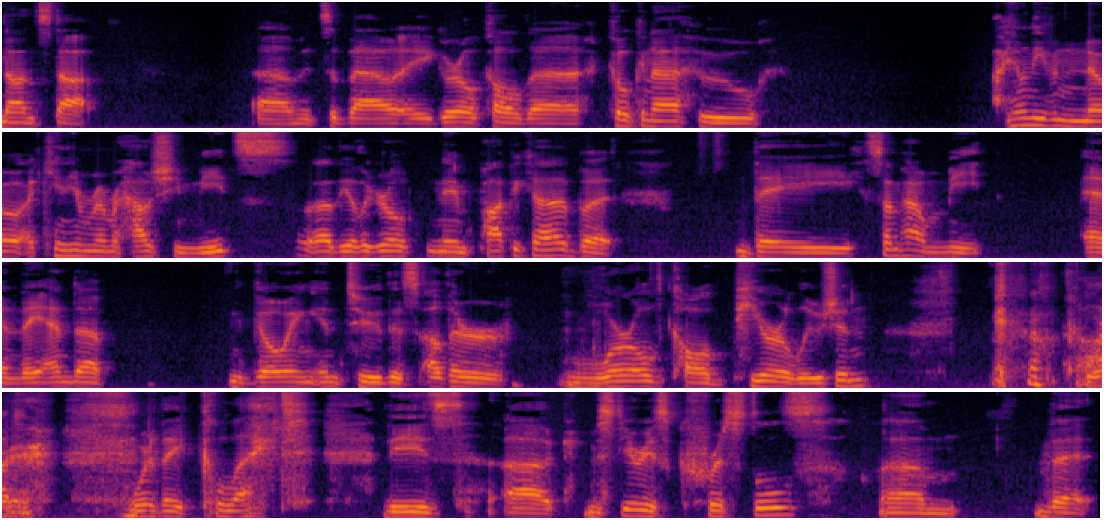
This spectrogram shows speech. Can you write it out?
nonstop. Um, it's about a girl called uh, Kokona who I don't even know. I can't even remember how she meets uh, the other girl named Papika, but they somehow meet and they end up going into this other world called Pure Illusion where, where they collect these uh, mysterious crystals um, that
